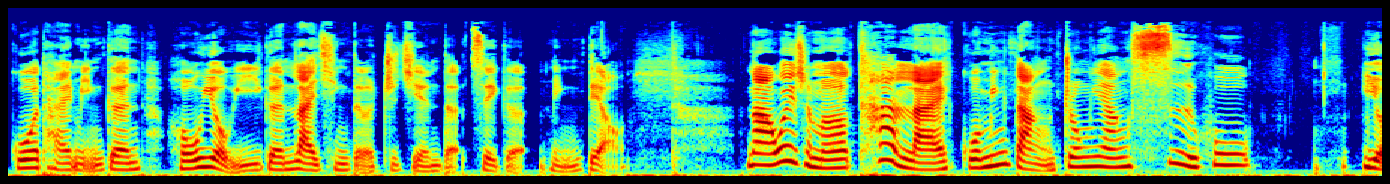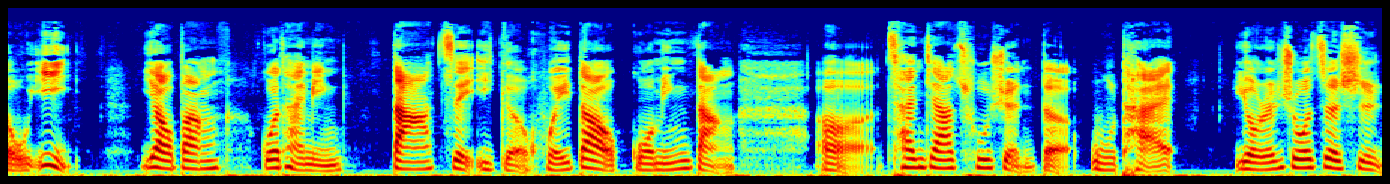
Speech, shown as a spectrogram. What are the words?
郭台铭跟侯友谊跟赖清德之间的这个民调。那为什么看来国民党中央似乎有意？要帮郭台铭搭这一个回到国民党，呃，参加初选的舞台。有人说这是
